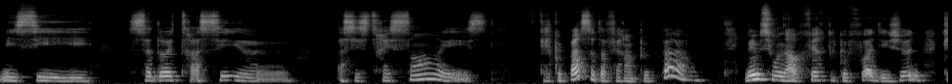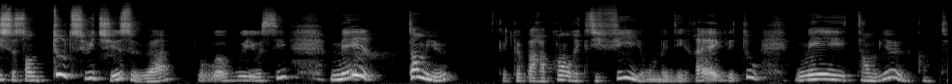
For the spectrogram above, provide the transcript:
mais c'est, ça doit être assez, assez stressant et quelque part, ça doit faire un peu peur. Même si on a affaire quelquefois à des jeunes qui se sentent tout de suite chez eux, hein, faut avouer aussi, mais tant mieux. Quelque part après, on rectifie, on met des règles et tout, mais tant mieux quand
